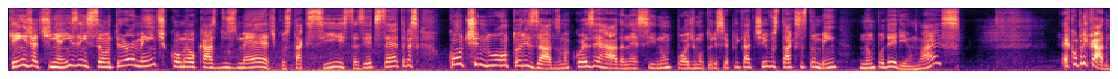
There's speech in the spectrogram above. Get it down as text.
Quem já tinha isenção anteriormente, como é o caso dos médicos, taxistas e etc., continuam autorizados. Uma coisa errada, né? Se não pode motorista de aplicativo, os táxis também não poderiam. Mas é complicado.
